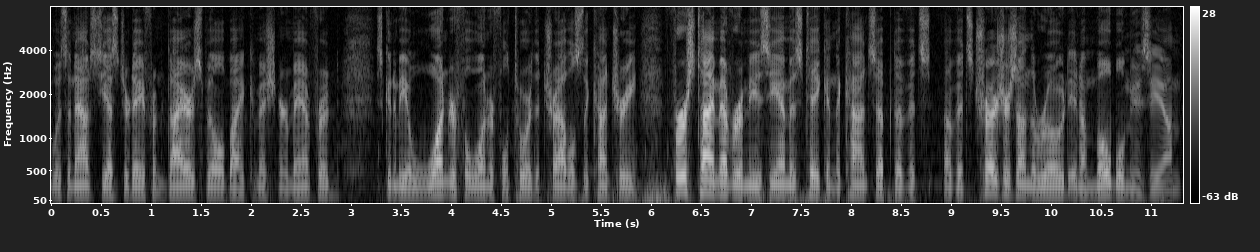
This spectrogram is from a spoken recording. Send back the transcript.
was announced yesterday from Dyersville by Commissioner Manfred. It's going to be a wonderful, wonderful tour that travels the country. First time ever a museum has taken the concept of its of its treasures on the road in a mobile museum.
